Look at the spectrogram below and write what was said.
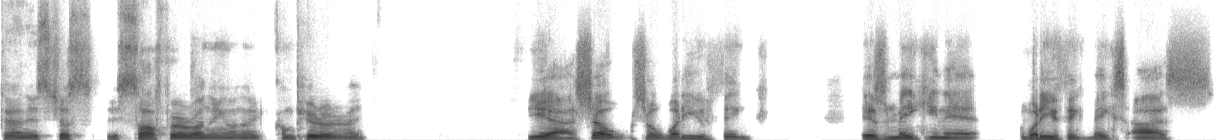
then it's just a software running on a computer right? Yeah so so what do you think is making it what do you think makes us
